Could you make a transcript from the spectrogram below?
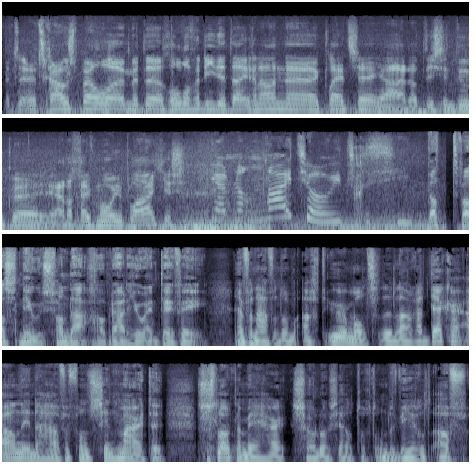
Het, het schouwspel met de golven die er tegenaan kletsen, ja, dat, is natuurlijk, ja, dat geeft mooie plaatjes. Ik heb nog nooit zoiets gezien. Dat was Nieuws Vandaag op Radio en TV. En vanavond om 8 uur monsterde Laura Dekker aan in de haven van Sint Maarten. Ze sloot daarmee haar solozeiltocht om de wereld af.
